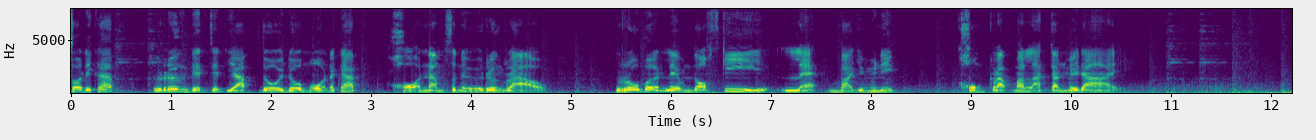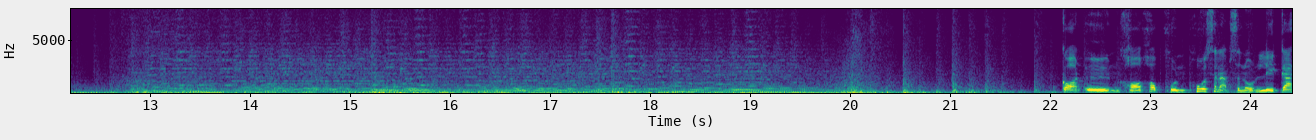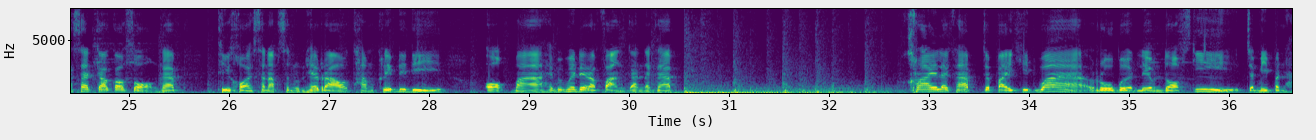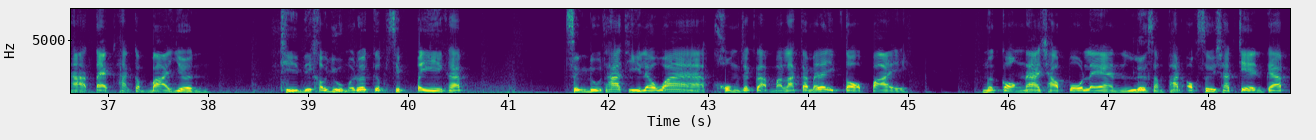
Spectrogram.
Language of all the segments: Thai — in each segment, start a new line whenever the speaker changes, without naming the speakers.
สวัสดีครับ เรื่องเด็ดเจ็ดยับโดยโดโมนะครับ ขอนำเสนอเรื่องราว โรเบิร์ตเลวันดอฟสกี้และบาเยมินิกคงกลับมารักกันไม่ได้ ก่อนอื่นขอขอบคุณผู้สนับสนุน l ีกา Z992 ครับ ที่คอยสนับสนุนให้เราทำคลิปดีๆ ออกมาให้เพื่อนๆได้รับฟังกันนะครับ ใครล่ะครับจะไปคิดว่าโรเบิร์ตเลวันดอฟสกี้จะมีปัญหาแตกหักกับบาเยิร์นทีมที่เขาอยู่มาด้วยเกือบ 10 ปีครับ ซึ่งดูท่าทีแล้วว่าคงจะกลับมารักกันไม่ได้อีกต่อไป เมื่อกองหน้าชาวโปแลนด์เลือกสัมภาษณ์ออกสื่อชัดเจนครับ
